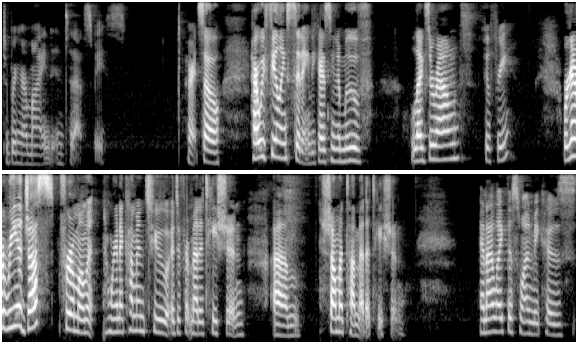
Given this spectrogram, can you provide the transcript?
to bring our mind into that space. All right, so how are we feeling sitting? Do you guys need to move legs around? Feel free. We're going to readjust for a moment. We're going to come into a different meditation, um, shamatha meditation. And I like this one because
